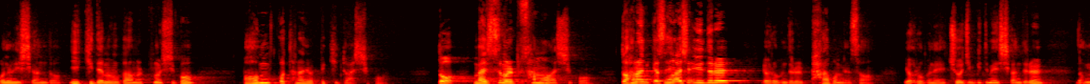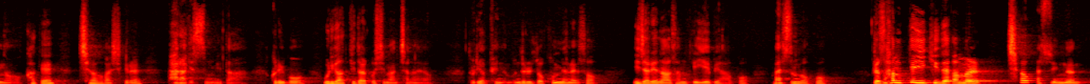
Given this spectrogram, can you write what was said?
오늘 이 시간도 이 기대감을 품으시고 마음껏 하나님 앞에 기도하시고 또 말씀을 사모하시고 또 하나님께서 행하실 일들을 여러분들을 바라보면서 여러분의 주어진 믿음의 시간들을 넉넉하게 채워가시기를 바라겠습니다. 그리고 우리가 기도할 것이 많잖아요. 우리 옆에 있는 분들도 권면해서 이 자리에 나와서 함께 예배하고 말씀 먹고 그래서 함께 이 기대감을 채워갈 수 있는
